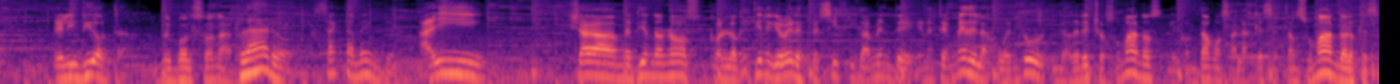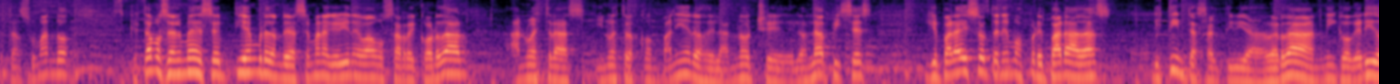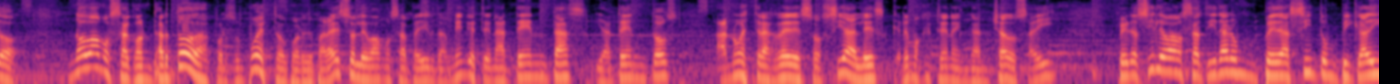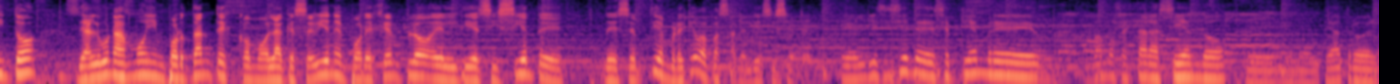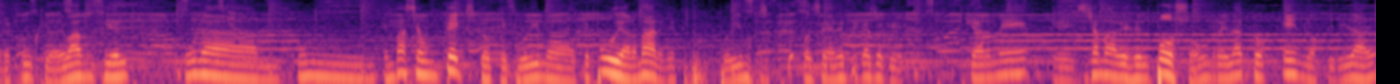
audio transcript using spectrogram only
el idiota de Bolsonaro. Claro, exactamente. Ahí ya metiéndonos con lo que tiene que ver específicamente en este mes de la juventud y los derechos humanos, le contamos a las que se están sumando, a los que se están sumando, que estamos en el mes de septiembre, donde la semana que viene vamos a recordar a nuestras y nuestros compañeros de la Noche de los Lápices, y que para eso tenemos preparadas distintas actividades, ¿verdad, Nico querido? No vamos a contar todas, por supuesto, porque para eso le vamos a pedir también que estén atentas y atentos a nuestras redes sociales, queremos que estén enganchados ahí, pero sí le vamos a tirar un pedacito, un picadito de algunas muy importantes como la que se viene, por ejemplo, el 17 de septiembre. ¿Qué va a pasar el 17? El 17 de septiembre vamos a estar haciendo eh, en el Teatro del Refugio de Banfield una en base a un texto que pudimos que pude armar en este pudimos o sea en este caso que, que armé eh, se llama desde el pozo un relato en la oscuridad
